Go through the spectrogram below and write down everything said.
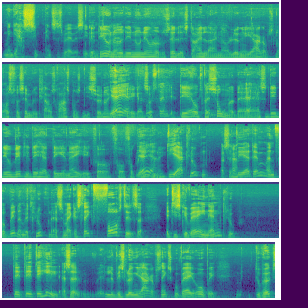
men jeg har simpelthen så svært ved at se, Det, hvem det er jo noget af det, nu nævner du selv Steinlein og Lønge Jacobsen, og også for eksempel Claus Rasmussen i Sønderjylland. Ja, ja, ikke? Altså, det er jo personer, der Ja. ja. altså det, det er jo virkelig det her DNA ikke, for, for, for klubben. Ja, ja, Ikke? de er klubben. Altså, ja. Ja. det er dem, man forbinder med klubben. Altså, man kan slet ikke forestille sig, at de skal være i en anden klub. Det, det, det er helt, altså, hvis Lønge Jacobsen ikke skulle være i OB, du kan jo ikke,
